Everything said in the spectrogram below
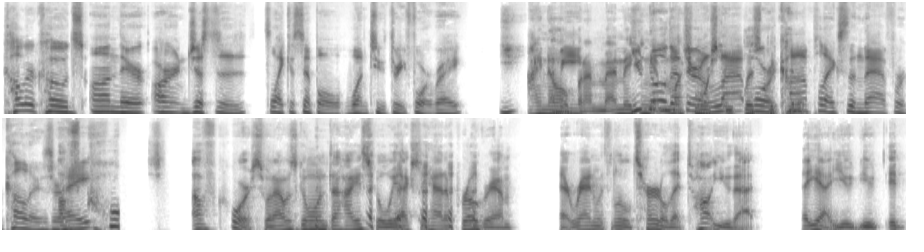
color codes on there aren't just a it's like a simple one, two, three, four, right? You, I know, mean, but I'm, I'm making you know it that much they're more a lot more simplistic than complex than that for colors, right? Of course, of course. When I was going to high school, we actually had a program that ran with a little turtle that taught you that. That yeah, you you it,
